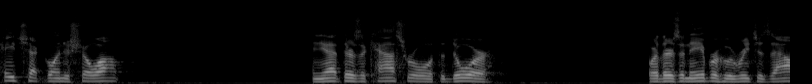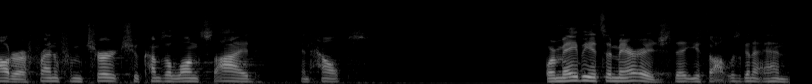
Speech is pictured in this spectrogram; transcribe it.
paycheck going to show up? And yet there's a casserole at the door. Or there's a neighbor who reaches out, or a friend from church who comes alongside and helps. Or maybe it's a marriage that you thought was going to end.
